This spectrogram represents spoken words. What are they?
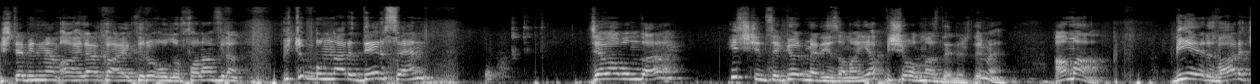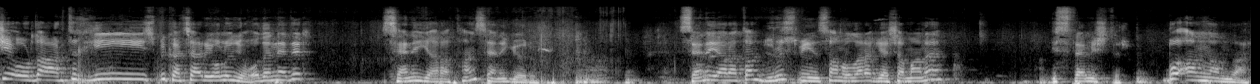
işte bilmem ahlaka aykırı olur falan filan. Bütün bunları dersen cevabında hiç kimse görmediği zaman yap bir şey olmaz denir değil mi? Ama bir yer var ki orada artık hiçbir kaçar yolun yok. O da nedir? Seni yaratan seni görür. Seni yaratan dürüst bir insan olarak yaşamanı istemiştir. Bu anlamlar.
